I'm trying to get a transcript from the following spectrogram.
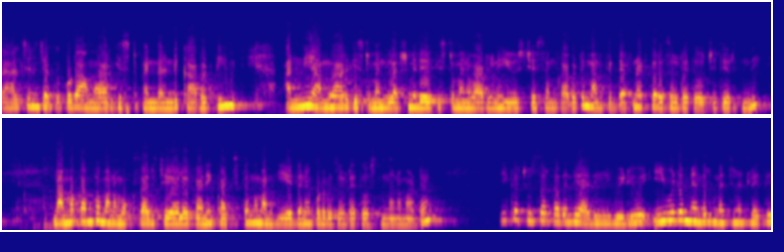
దాల్చిన చెక్క కూడా అమ్మవారికి ఇష్టమైనదండి కాబట్టి అన్నీ అమ్మవారికి ఇష్టమైన లక్ష్మీదేవికి ఇష్టమైన వాటిని యూజ్ చేసాం కాబట్టి మనకి డెఫినెట్గా రిజల్ట్ అయితే వచ్చి తీరుతుంది. నమ్మకంతో మనం ఒకసారి చేయాలి కానీ ఖచ్చితంగా మనకి ఏదైనా కూడా రిజల్ట్ అయితే వస్తుందన్నమాట. ఇక చూసారు కదండి అది ఈ వీడియో. ఈ వీడియో మీ అందరికి నచ్చినట్లయితే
